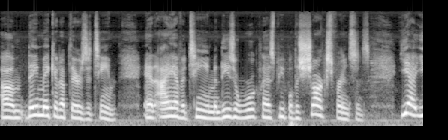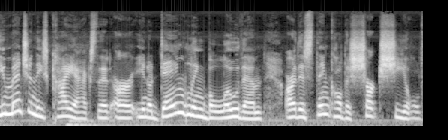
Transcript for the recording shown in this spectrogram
Um, they make it up there as a team, and I have a team, and these are world class people. The sharks, for instance. Yeah, you mentioned these kayaks that are you know dangling below them are this thing called the shark shield.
